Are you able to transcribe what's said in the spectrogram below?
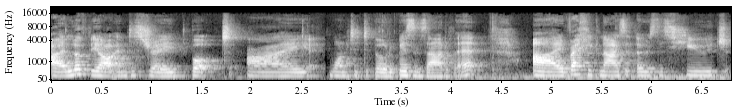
I love the art industry, but I wanted to build a business out of it. I recognised that there was this huge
